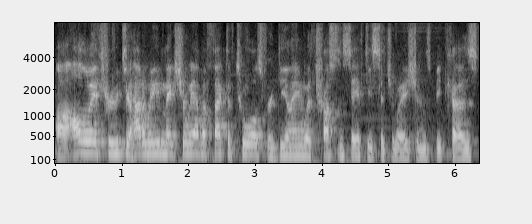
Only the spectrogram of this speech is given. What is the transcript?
uh, all the way through to how do we make sure we have effective tools for dealing with trust and safety situations because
